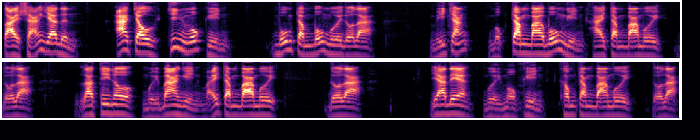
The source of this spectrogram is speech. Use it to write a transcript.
tài sản gia đình Á Châu 91.440 đô la, Mỹ trắng 134.230 đô la, Latino 13.730 đô la, da đen 11.030 đô la.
